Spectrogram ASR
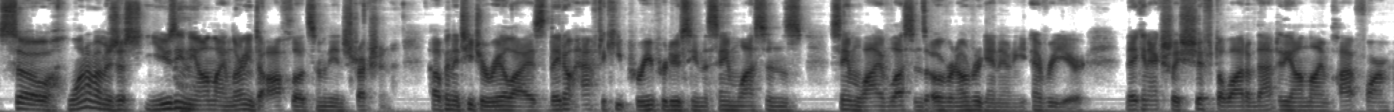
So one of them is just using the online learning to offload some of the instruction, helping the teacher realize they don't have to keep reproducing the same lessons, same live lessons over and over again every year. They can actually shift a lot of that to the online platform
